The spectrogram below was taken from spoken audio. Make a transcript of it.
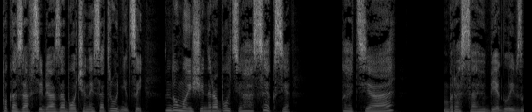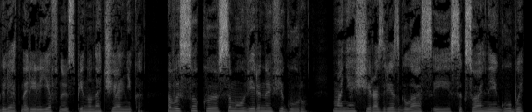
показав себя озабоченной сотрудницей, думающей на работе о сексе. Хотя... Бросаю беглый взгляд на рельефную спину начальника, высокую самоуверенную фигуру, манящий разрез глаз и сексуальные губы.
